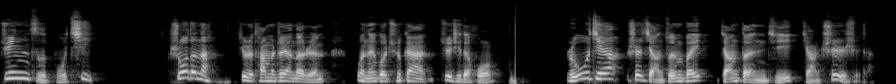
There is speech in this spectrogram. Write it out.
君子不器”，说的呢就是他们这样的人不能够去干具体的活。儒家是讲尊卑、讲等级、讲秩序的。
